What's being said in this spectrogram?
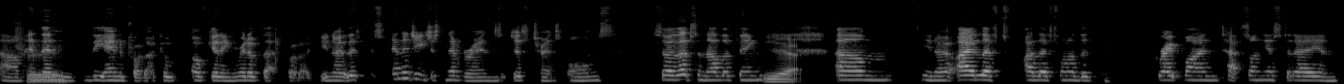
um, and then the end product of, of getting rid of that product you know this energy just never ends it just transforms so that's another thing Yeah. um, you know i left i left one of the grapevine taps on yesterday and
